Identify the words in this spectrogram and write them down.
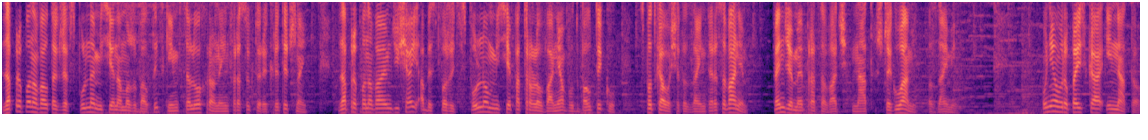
Zaproponował także wspólne misje na Morzu Bałtyckim w celu ochrony infrastruktury krytycznej. Zaproponowałem dzisiaj, aby stworzyć wspólną misję patrolowania wód Bałtyku. Spotkało się to z zainteresowaniem. Będziemy pracować nad szczegółami, oznajmił. Unia Europejska i NATO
